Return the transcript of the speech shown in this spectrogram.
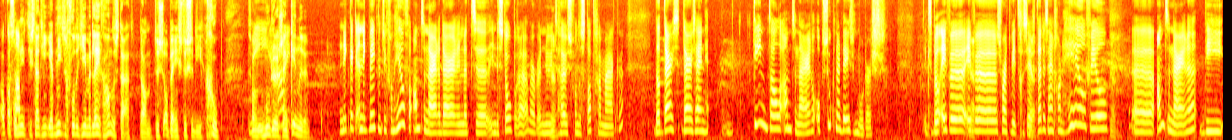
Ook al snap... niet, je, staat hier, je hebt niet het gevoel dat je hier met lege handen staat dan. Tussen, opeens tussen die groep van moeders en kinderen. Nee, kijk, en ik weet natuurlijk van heel veel ambtenaren daar in, het, uh, in de Stopera, waar we nu het huis van de stad gaan maken. Dat daar, daar zijn tientallen ambtenaren op zoek naar deze moeders. Ik speel even, even zwart-wit gezegd. Hè. Er zijn gewoon heel veel uh, ambtenaren die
